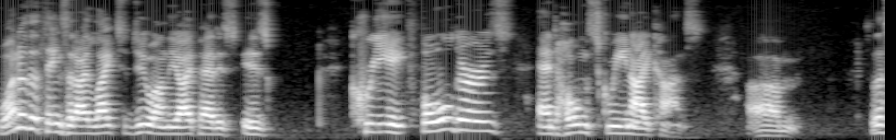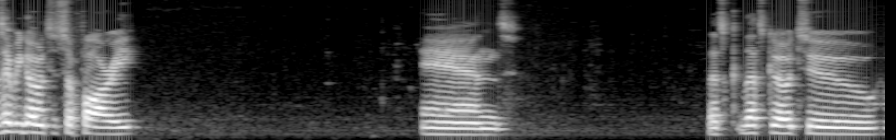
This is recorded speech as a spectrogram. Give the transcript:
One of the things that I like to do on the iPad is, is create folders and home screen icons. Um, so let's say we go into Safari and let's let's go to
